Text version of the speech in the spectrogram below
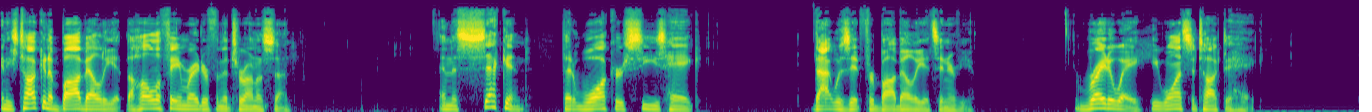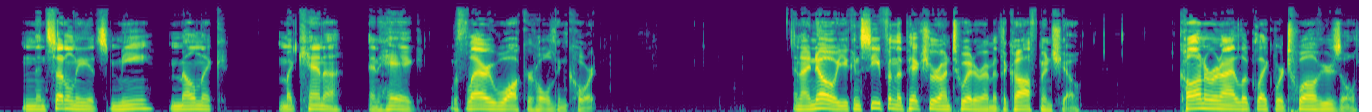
And he's talking to Bob Elliott, the Hall of Fame writer from the Toronto Sun. And the second that Walker sees Haig, that was it for Bob Elliott's interview. Right away, he wants to talk to Haig. And then suddenly it's me, Melnick, McKenna, and Haig with Larry Walker holding court. And I know you can see from the picture on Twitter, I'm at the Kaufman show. Connor and I look like we're 12 years old.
